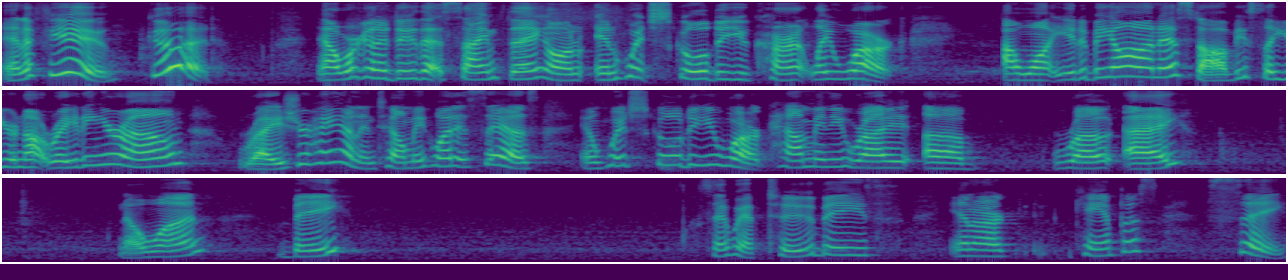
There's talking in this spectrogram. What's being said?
And a few. Good. Now we're going to do that same thing on in which school do you currently work? I want you to be honest. Obviously, you're not reading your own. Raise your hand and tell me what it says. In which school do you work? How many uh, wrote A? No one. B? Say we have two Bs in our campus. C,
